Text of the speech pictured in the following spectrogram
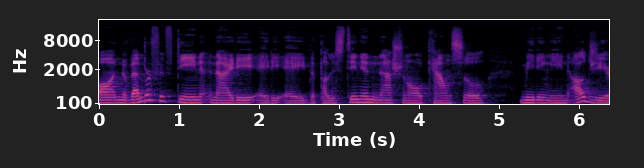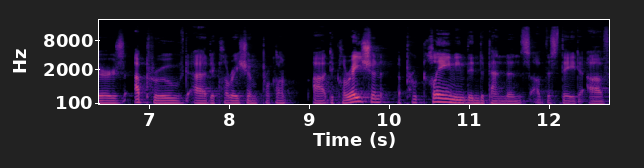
on November 15, 1988, the Palestinian National Council meeting in Algiers approved a declaration proclam- uh, declaration proclaiming the independence of the state of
